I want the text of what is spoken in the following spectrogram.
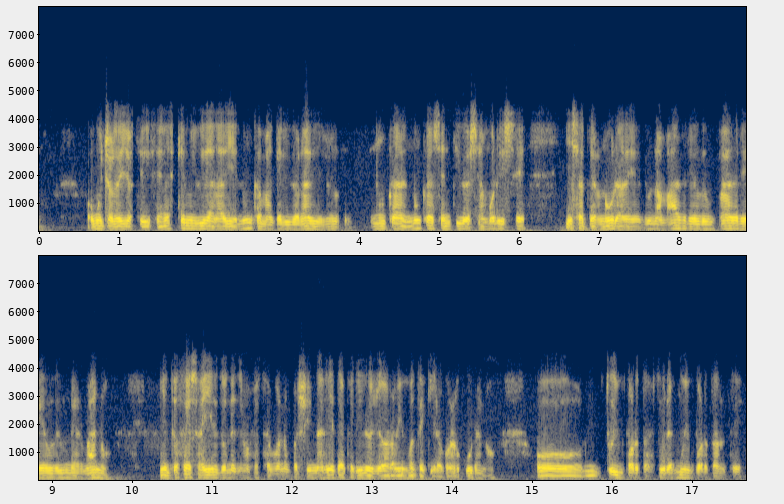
O muchos de ellos te dicen, es que en mi vida nadie, nunca me ha querido nadie, yo nunca, nunca he sentido ese amor y, ese, y esa ternura de, de una madre o de un padre o de un hermano. Y entonces ahí es donde tenemos que estar, bueno, pues si nadie te ha querido, yo ahora mismo te quiero con locura, ¿no? O tú importas, tú eres muy importante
